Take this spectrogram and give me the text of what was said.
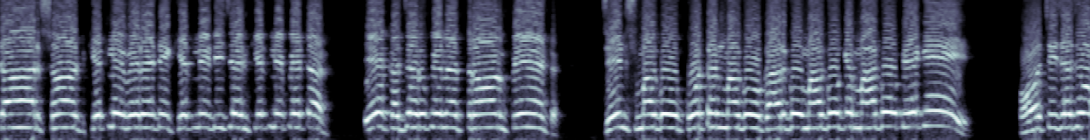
ચાર શર્ટ કેટલી વેરાયટી કેટલી ડિઝાઇન કેટલી પેટર્ન એક હજાર રૂપિયાના ત્રણ પેન્ટ. જીન્સ માગો કોટન માગો કાર્ગો માગો કે માગો બેગી? પહોંચી જજો.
